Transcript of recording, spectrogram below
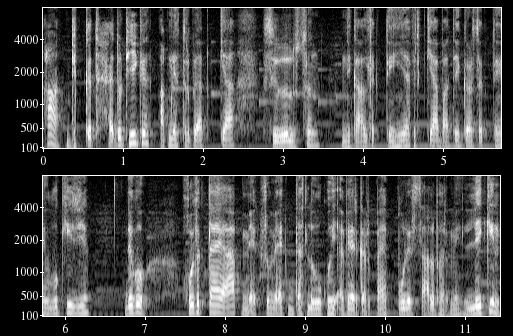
हाँ दिक्कत है तो ठीक है, अपने स्तर पर आप क्या सोल्यूशन निकाल सकते हैं या फिर क्या बातें कर सकते हैं, वो कीजिए। देखो हो सकता है आप मैक्स टू मैक्स दस लोगों को ही अवेयर कर पाएँ पूरे साल भर में, लेकिन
